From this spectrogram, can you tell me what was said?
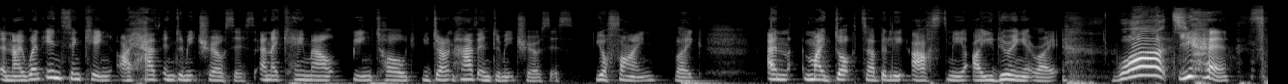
and I went in thinking I have endometriosis, and I came out being told you don't have endometriosis. You're fine. Like, and my doctor belie- asked me, "Are you doing it right?" what? yeah, So,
